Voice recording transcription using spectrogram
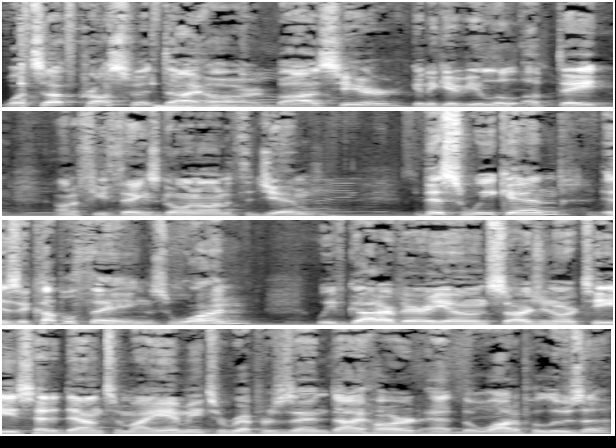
What's up, CrossFit Diehard? Boz here, gonna give you a little update on a few things going on at the gym. This weekend is a couple things. One, we've got our very own Sergeant Ortiz headed down to Miami to represent Die Hard at the Wodapalooza.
